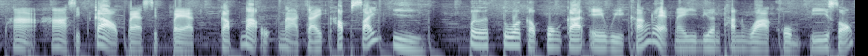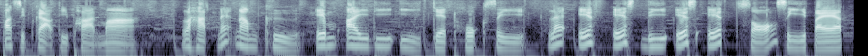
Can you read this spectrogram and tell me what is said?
85 59 88 กับหน้าอกหน้าใจคับไซส์ E เปิดตัวกับวงการ AV ครั้งแรกในเดือนธันวาคมปี 2019 ที่ผ่านมา รหัสแนะนำคือ MIDE 764 และ FSDSS 248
